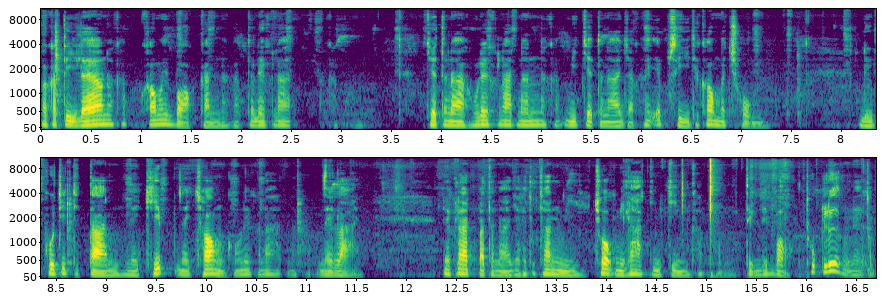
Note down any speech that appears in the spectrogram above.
ปกติแล้วนะครับเขาไม่บอกกันนะครับตัวเลขลาดนะครับเจตนาของเลขราดนั้นนะครับมีเจตนาอยากให้ FC ที่เข้ามาชม หรือผู้ที่ติดตามในคลิปในช่องของเลขราดนะครับในไลน์เลขราดปรารถนาอยากให้ทุกท่านมีโชคมีลาภจริง ๆ ครับผมถึงได้บอกทุกเรื่องเลยครับ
